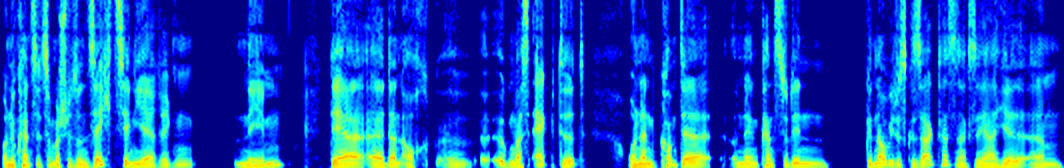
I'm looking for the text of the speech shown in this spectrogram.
und du kannst dir zum Beispiel so einen 16-Jährigen nehmen, der äh, dann auch äh, irgendwas actet, und dann kommt der, und dann kannst du den, genau wie du es gesagt hast, dann sagst du, ja, hier, ähm,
